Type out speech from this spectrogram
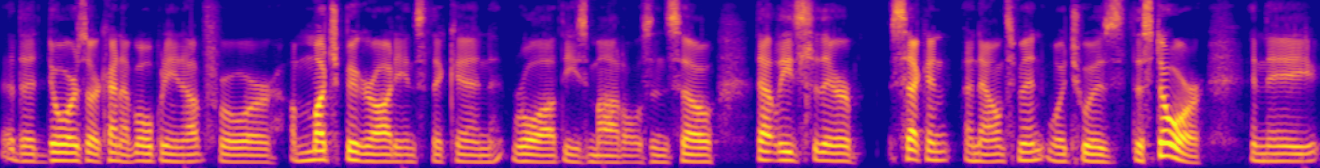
the doors are kind of opening up for a much bigger audience that can roll out these models, and so that leads to their second announcement, which was the store, and they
